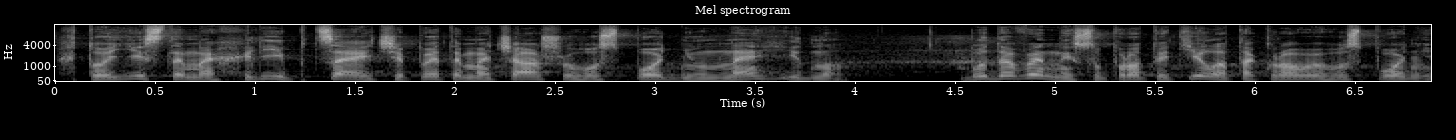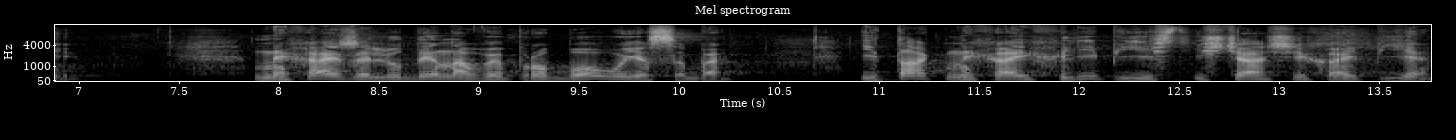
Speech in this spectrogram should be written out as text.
хто їстиме хліб цей чи питиме чашу Господню негідно, буде винний супроти тіла та крови Господньої. Нехай же людина випробовує себе, і так нехай хліб їсть і чаші хай п'є.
